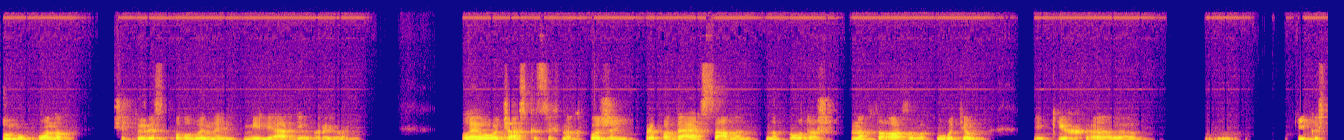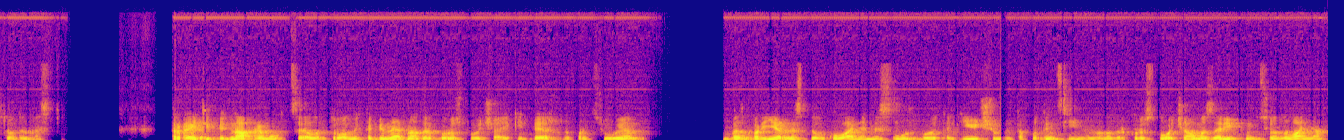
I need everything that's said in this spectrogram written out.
суму понад 4,5 мільярдів гривень. Левова частка цих надходжень припадає саме на продаж нафтогазових лотів, яких е, м, кількості 11. Третій піднапрямок це електронний кабінет надрокористувача, який теж вже працює. Безбар'єрне спілкування між службою та діючими та потенційними надрокористувачами за рік функціонування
